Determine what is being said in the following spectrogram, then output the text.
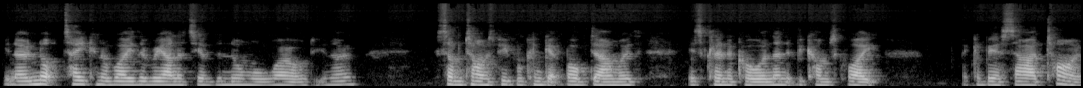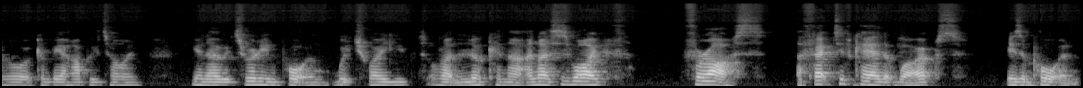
You know, not taking away the reality of the normal world, you know. Sometimes people can get bogged down with it's clinical and then it becomes quite it can be a sad time or it can be a happy time. You know, it's really important which way you sort of like looking at and this is why for us, effective care that works is important.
